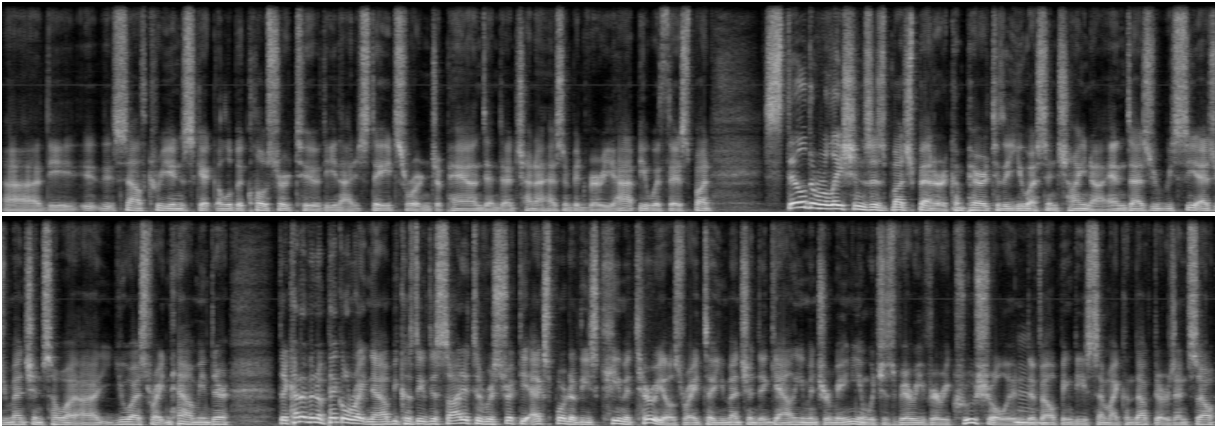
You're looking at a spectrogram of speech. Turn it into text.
uh, the, the South Koreans get a little bit closer to the United States or in Japan, and then China hasn't been very happy with this. But Still, the relations is much better compared to the U.S. and China. And as you see, as you mentioned, so uh, U.S. right now, I mean, they're they're kind of in a pickle right now because they've decided to restrict the export of these key materials. Right? Uh, you mentioned the gallium and germanium, which is very very crucial in developing these semiconductors. And so,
